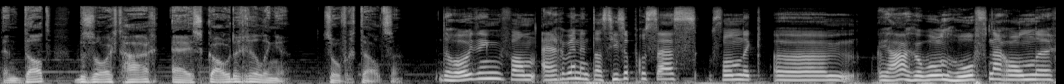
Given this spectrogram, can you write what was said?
En dat bezorgt haar ijskoude rillingen, zo vertelt ze. De houding van Erwin in het assiseproces vond ik uh, ja, gewoon hoofd naar onder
